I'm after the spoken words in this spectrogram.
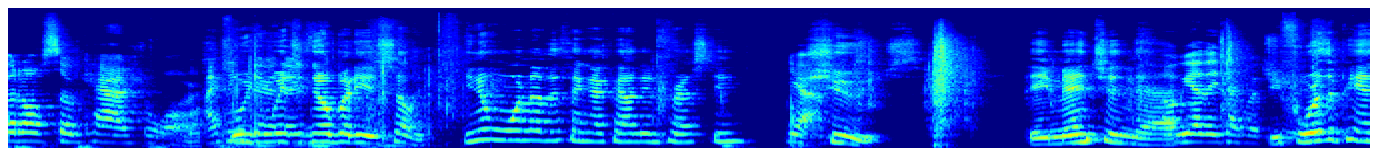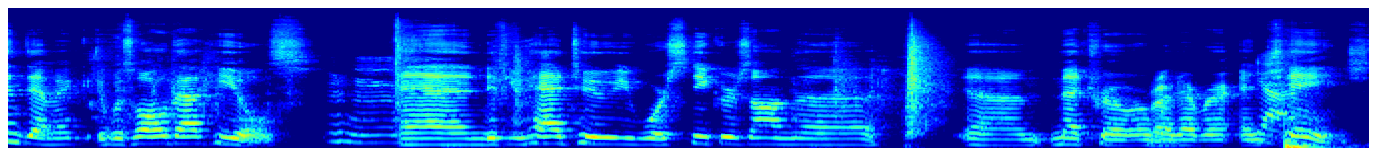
but also casual. I think which, there- which there's nobody is selling. You know, one other thing I found interesting: yeah. shoes. They mentioned that Oh yeah, they talk about before the pandemic, it was all about heels. hmm and if you had to, you wore sneakers on the um, metro or Right. whatever and Yeah. changed.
